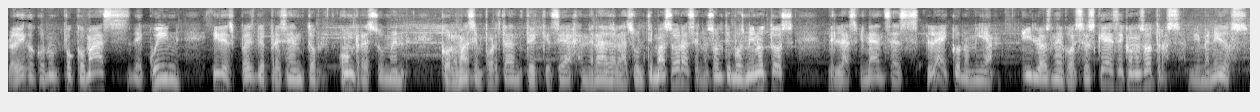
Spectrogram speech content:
Lo dejo con un poco más de Queen y después le presento un resumen con lo más importante que se ha generado en las últimas horas, en los últimos minutos de las finanzas, la economía y los negocios. Quédese con nosotros. Bienvenidos.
